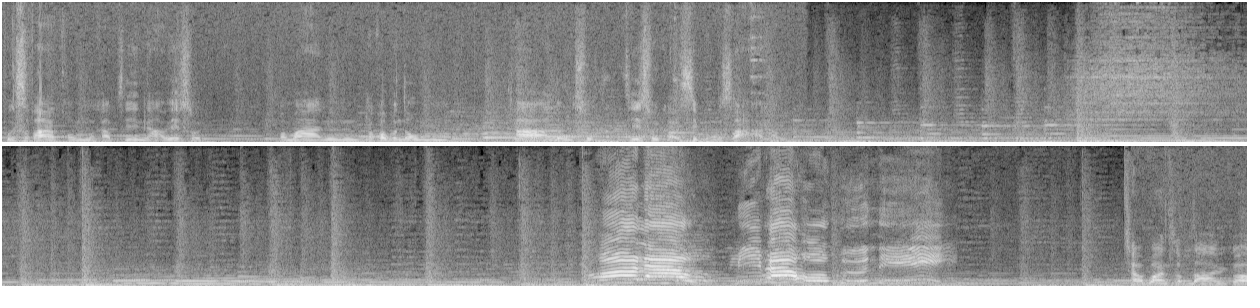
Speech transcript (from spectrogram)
พฤษภาคมครับที่หนาวที่สุด ประมาณนครพนมถ้าลงสุดที่สุดกับ10 องศาครับเพราะเรามีผ้าห่มผืนนี้ ชาวบ้านสำราญก็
